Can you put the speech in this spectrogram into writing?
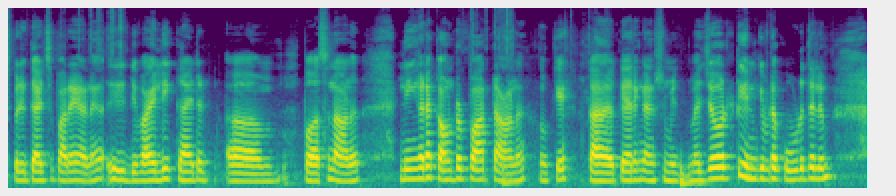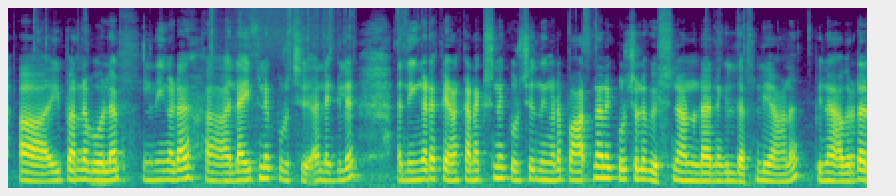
സ്പിരിറ്റ് ഗൈഡ്സ് പറയാണ് ഈ ഡിവൈൻലി ഗൈഡഡ് പേഴ്സൺ ആണ്. നിങ്ങളുടെ കൗണ്ടർ പാർട്ടാണ് ഓക്കെ കെയറിങ് കണക്ഷൻ മെജോറിറ്റി എനിക്കിവിടെ കൂടുതലും ഈ പറഞ്ഞ പോലെ നിങ്ങളുടെ ലൈഫിനെ കുറിച്ച് അല്ലെങ്കിൽ നിങ്ങളുടെ കണക്ഷനെ കുറിച്ച് നിങ്ങളുടെ പാർട്ട്ണറെ കുറിച്ചുള്ള ക്വസ്റ്റ്യനാണ് ഉണ്ടായിരുന്നെങ്കിൽ ഡെഫിനറ്റ്ലി ആണ്. പിന്നെ അവരുടെ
